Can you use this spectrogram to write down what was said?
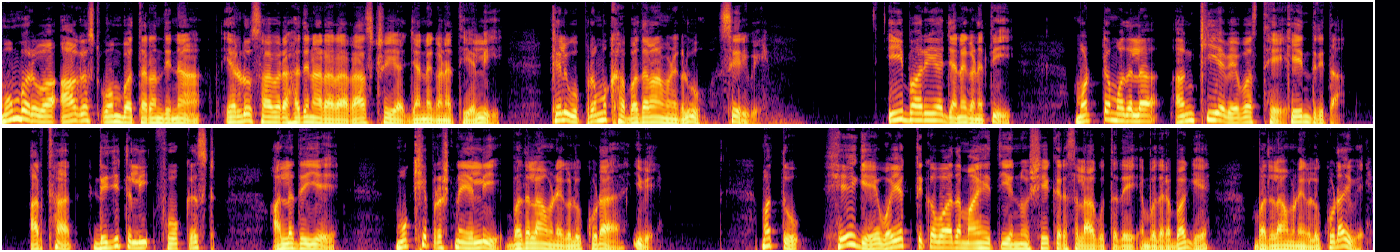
ಮುಂಬರುವ ಆಗಸ್ಟ್ ಒಂಬತ್ತರಂದಿನ ಎರಡು ಸಾವಿರ ಹದಿನಾರರ ರಾಷ್ಟ್ರೀಯ ಜನಗಣತಿಯಲ್ಲಿ ಕೆಲವು ಪ್ರಮುಖ ಬದಲಾವಣೆಗಳು ಸೇರಿವೆ. ಈ ಬಾರಿಯ ಜನಗಣತಿ ಮೊಟ್ಟಮೊದಲ ಅಂಕೀಯ ವ್ಯವಸ್ಥೆ ಕೇಂದ್ರಿತ, ಅರ್ಥಾತ್ ಡಿಜಿಟಲಿ ಫೋಕಸ್ಡ್, ಅಲ್ಲದೆಯೇ ಮುಖ್ಯ ಪ್ರಶ್ನೆಯಲ್ಲಿ ಬದಲಾವಣೆಗಳು ಕೂಡ ಇವೆ. ಮತ್ತು ಹೇಗೆ ವೈಯಕ್ತಿಕವಾದ ಮಾಹಿತಿಯನ್ನು ಶೇಖರಿಸಲಾಗುತ್ತದೆ ಎಂಬುದರ ಬಗ್ಗೆ ಬದಲಾವಣೆಗಳು ಕೂಡ ಇವೆ.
